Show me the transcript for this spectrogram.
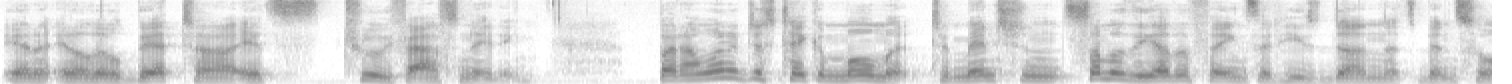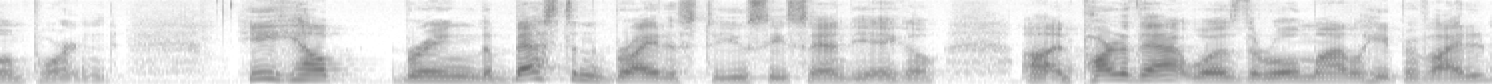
in a, in a little bit. Uh, it's truly fascinating. But I want to just take a moment to mention some of the other things that he's done that's been so important. He helped bring the best and the brightest to UC San Diego, uh, and part of that was the role model he provided,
